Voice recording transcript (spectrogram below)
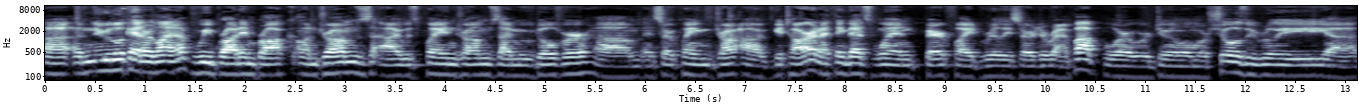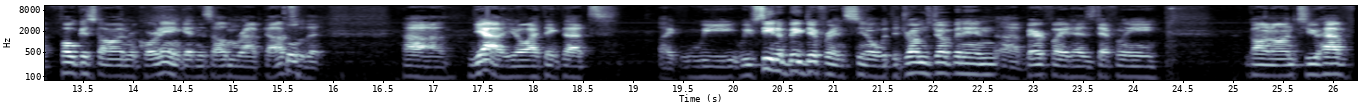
uh, a new look at our lineup. We brought in Brock on drums. I was playing drums. I moved over um, and started playing drum, uh, guitar. And I think that's when Bear Fight really started to ramp up, where we're doing a little more shows. We really uh, focused on recording and getting this album wrapped up, Cool. so that uh, yeah, you know, I think that's like we we've seen a big difference. You know, with the drums jumping in, uh, Bear Fight has definitely gone on to have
